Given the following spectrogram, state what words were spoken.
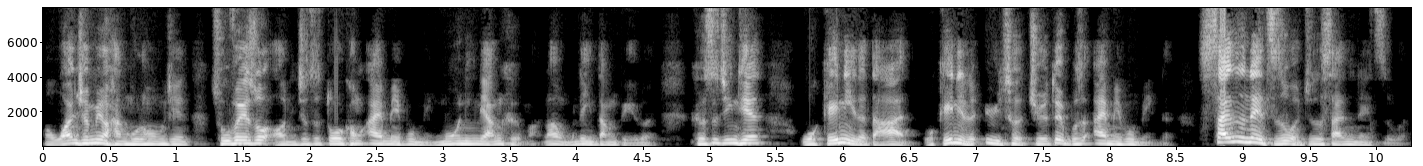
哦，完全没有含糊的空间。除非说哦，你就是多空暧昧不明、模棱两可嘛，那我们另当别论。可是今天我给你的答案，我给你的预测绝对不是暧昧不明的。三日内止稳就是三日内止稳，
